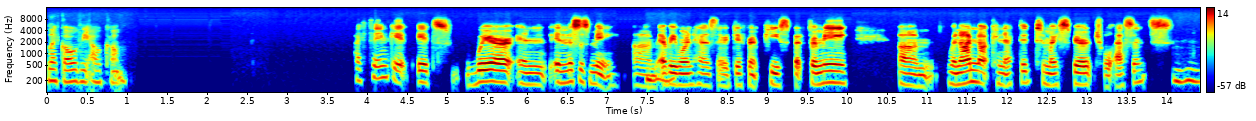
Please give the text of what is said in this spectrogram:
let go of the outcome? I think it it's where and and this is me. Um, mm-hmm. Everyone has their different piece, but for me, um, when I'm not connected to my spiritual essence, mm-hmm.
